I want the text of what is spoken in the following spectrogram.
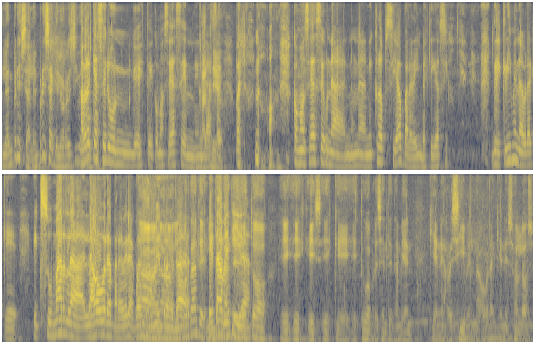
la empresa, la empresa que lo recibe. Habrá que hacer un este como se hace en, en Cateo. bueno, no, como se hace una una necropsia para la investigación del crimen habrá que exhumar la, la obra para ver a cuántos No, no, metros lo está, lo está de metida. esto es, es- es que estuvo presente también quienes reciben la obra, quienes son los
